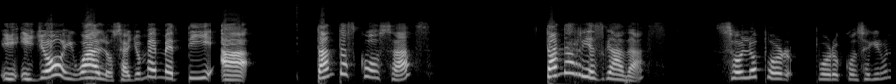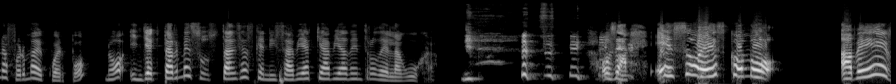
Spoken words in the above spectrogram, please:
Y, y yo igual, o sea, yo me metí a tantas cosas tan arriesgadas solo por, por conseguir una forma de cuerpo, ¿no? Inyectarme sustancias que ni sabía que había dentro de la aguja. O sea, eso es como, a ver,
